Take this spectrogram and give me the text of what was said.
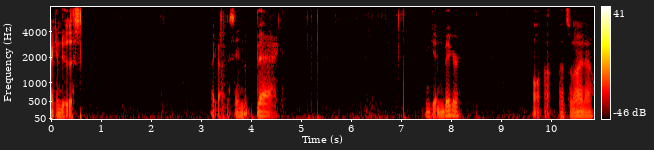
I can do this. I got this in the bag. I'm getting bigger. Well, uh, that's what I know.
